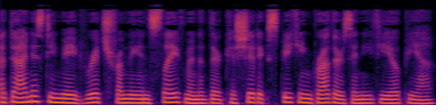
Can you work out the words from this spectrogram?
a dynasty made rich from the enslavement of their Cushitic speaking brothers in Ethiopia.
